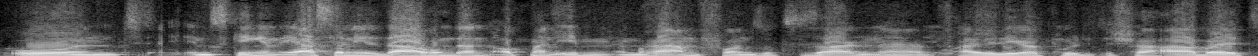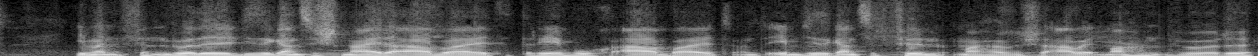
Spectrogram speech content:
Und es ging in erster Linie darum dann, ob man eben im Rahmen von sozusagen ne, freiwilliger politischer Arbeit jemanden finden würde, der diese ganze Schneidearbeit, Drehbucharbeit und eben diese ganze filmmacherische Arbeit machen würde,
